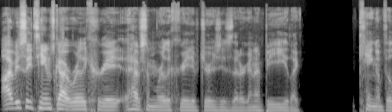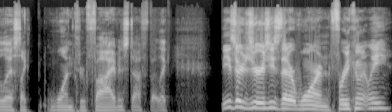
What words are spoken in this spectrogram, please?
obviously teams got really creative have some really creative jerseys that are gonna be like king of the list, like one through five and stuff. But like these are jerseys that are worn frequently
